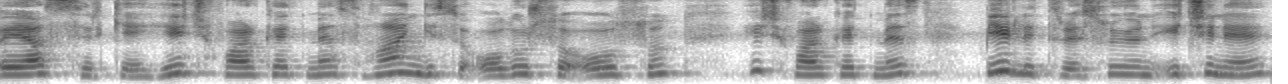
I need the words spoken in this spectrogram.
beyaz sirke hiç fark etmez. Hangisi olursa olsun hiç fark etmez. 1 litre suyun içine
